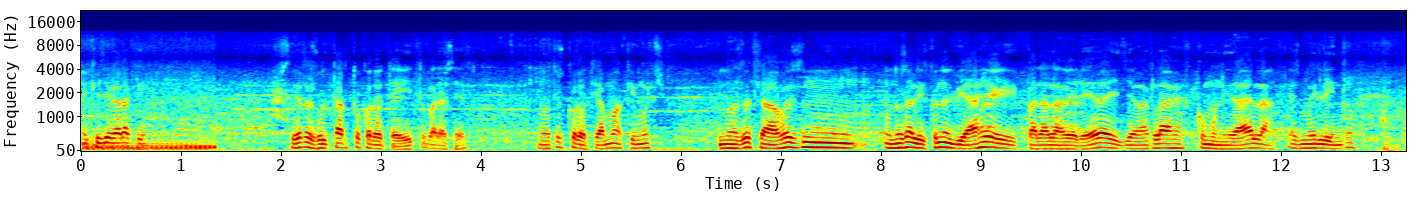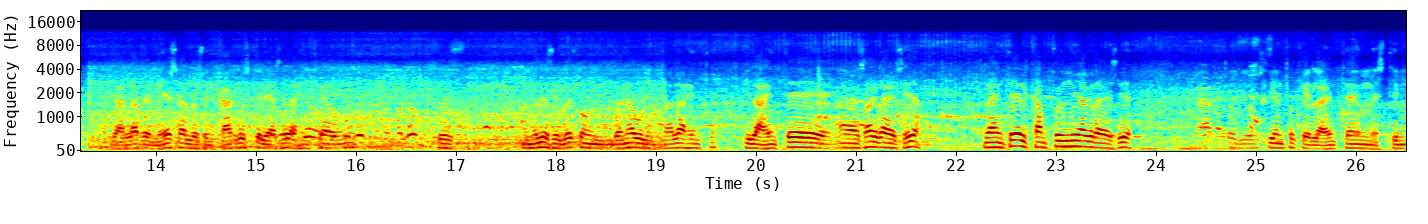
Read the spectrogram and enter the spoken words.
hay que llegar aquí. Sí, resulta harto coroteíto para hacer. Nosotros coroteamos aquí mucho. Nuestro trabajo es mm, uno salir con el viaje para la vereda y llevar la comunidad, es muy lindo. Ya la remesa, los encargos que le hace la gente a uno. Entonces, uno le sirve con buena voluntad a la gente y la gente es agradecida. La gente del campo es muy agradecida. Yo siento que la gente me estima.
